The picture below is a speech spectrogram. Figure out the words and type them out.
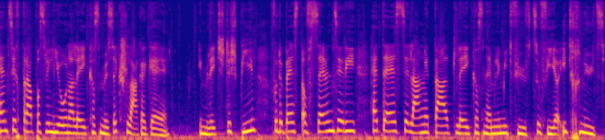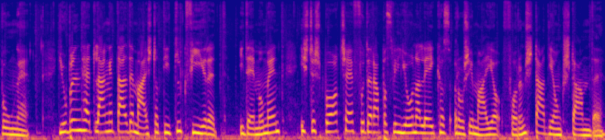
haben sich die Rapperswil-Jona Lakers müssen geschlagen geben. Im letzten Spiel von der Best of Seven Serie hat der SC Langenthal die Lakers nämlich mit 5 zu 4 in die Knie gezwungen. Jubelnd hat Langenthal den Meistertitel gefeiert. In dem Moment ist der Sportchef der Rapperswil-Jona Lakers, Roger Meyer, vor dem Stadion gestanden.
